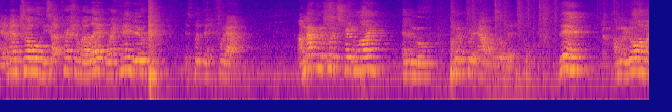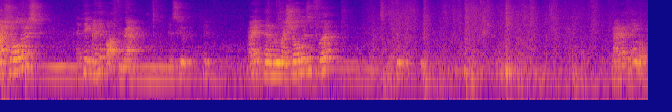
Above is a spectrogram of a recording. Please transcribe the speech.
and I'm having trouble, he's got pressure on my leg, what I can do is put the foot out. I'm not going to put it straight in line and then move. I'm going to put it out a little bit. Then, I'm going to go on my shoulders and take my hip off the ground and scoop. Right? Then move my shoulders and foot. Now I got the angle.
